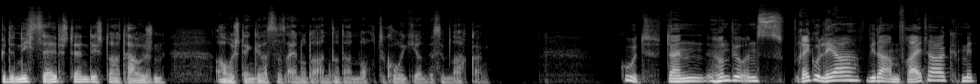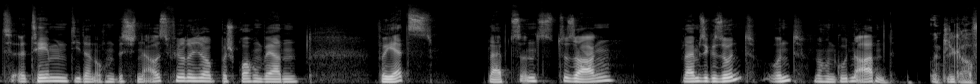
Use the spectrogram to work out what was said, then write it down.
Bitte nicht selbstständig da tauschen. Aber ich denke, dass das ein oder andere dann noch zu korrigieren ist im Nachgang. Gut, dann hören wir uns regulär wieder am Freitag mit äh, Themen, die dann auch ein bisschen ausführlicher besprochen werden. Für jetzt bleibt es uns zu sagen, bleiben Sie gesund und noch einen guten Abend. Und Glück auf.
